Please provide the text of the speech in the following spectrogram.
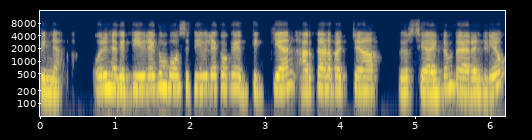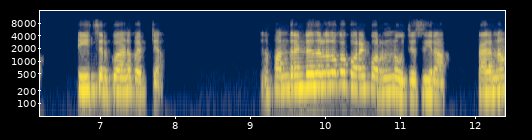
പിന്നെ ഒരു നെഗറ്റീവിലേക്കും പോസിറ്റീവിലേക്കും ഒക്കെ എത്തിക്കാൻ ആർക്കാണ് പറ്റുക തീർച്ചയായിട്ടും പാരന്റിനും ടീച്ചർക്കുമാണ് പറ്റുക പന്ത്രണ്ട് എന്നുള്ളതൊക്കെ കുറെ കുറഞ്ഞു ജസീറ. കാരണം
